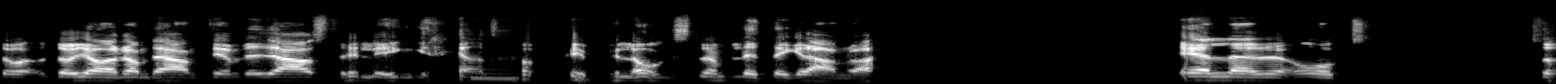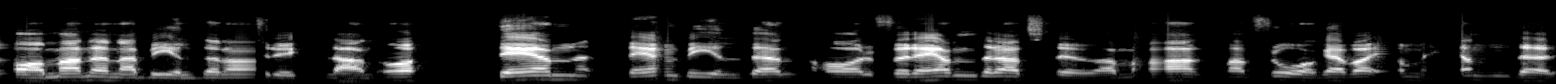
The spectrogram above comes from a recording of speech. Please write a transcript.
då, då gör de det antingen via Astrid Lindgren mm. och Pippi Långstrump lite grann. Va? Eller också så har man den här bilden av tryggt land. Och den, den bilden har förändrats nu. Man, man frågar vad som händer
